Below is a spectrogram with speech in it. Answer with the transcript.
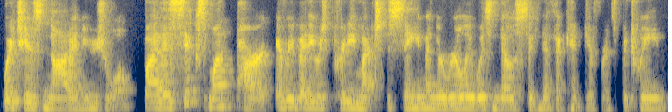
which is not unusual. By the six month part, everybody was pretty much the same, and there really was no significant difference between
